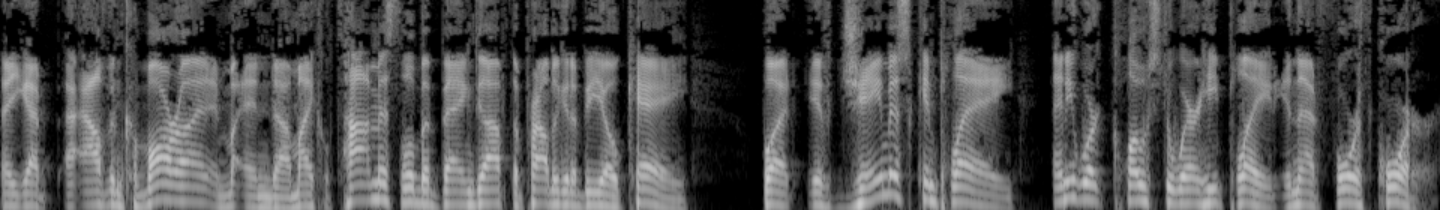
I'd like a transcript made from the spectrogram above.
Now you got uh, Alvin Kamara and, and uh, Michael Thomas a little bit banged up. They're probably going to be okay. But if Jameis can play anywhere close to where he played in that fourth quarter,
